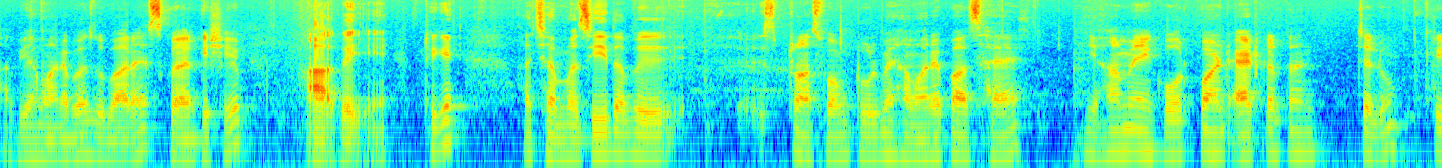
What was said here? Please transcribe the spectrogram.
अब ये हमारे पास दोबारा स्क्वायर की शेप आ गई है, ठीक है? अच्छा मज़ीद अब इस ट्रांसफॉर्म टूल में हमारे पास है। यहाँ मैं एक और पॉइंट ऐड करता चलूँ कि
